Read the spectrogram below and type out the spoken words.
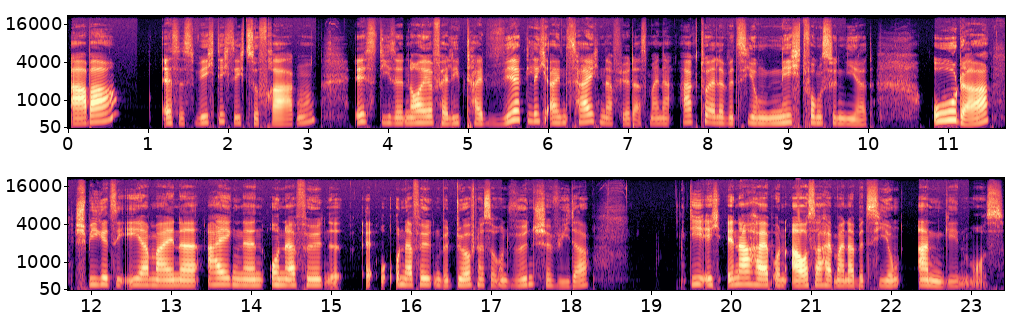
Aber es ist wichtig, sich zu fragen, ist diese neue Verliebtheit wirklich ein Zeichen dafür, dass meine aktuelle Beziehung nicht funktioniert? Oder spiegelt sie eher meine eigenen unerfüllten, unerfüllten Bedürfnisse und Wünsche wider, die ich innerhalb und außerhalb meiner Beziehung angehen muss?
